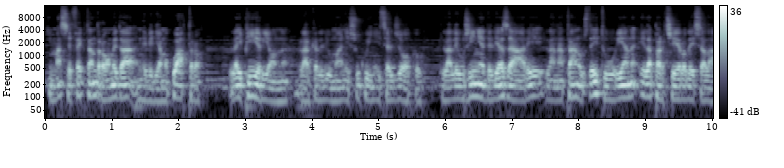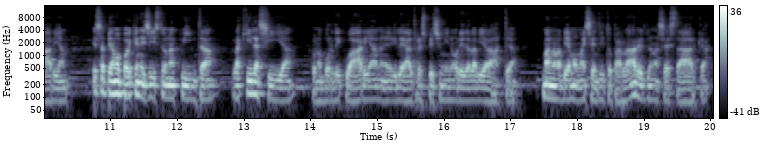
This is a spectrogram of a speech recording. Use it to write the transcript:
In Mass Effect Andromeda ne vediamo quattro. L'Hyperion, l'arca degli umani su cui inizia il gioco, la Leusinia degli Asari, la Natanus dei Turian e la Parcero dei Salarian. E sappiamo poi che ne esiste una quinta, la Kila Sia, con a bordo i Quarian e le altre specie minori della Via Lattea, ma non abbiamo mai sentito parlare di una sesta arca.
